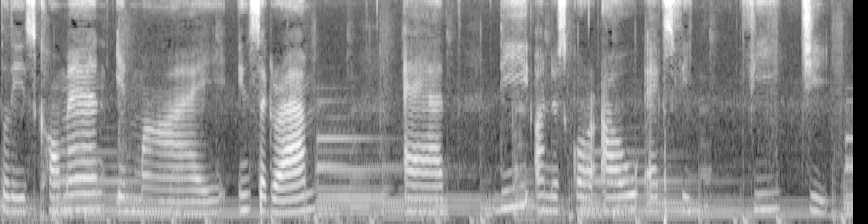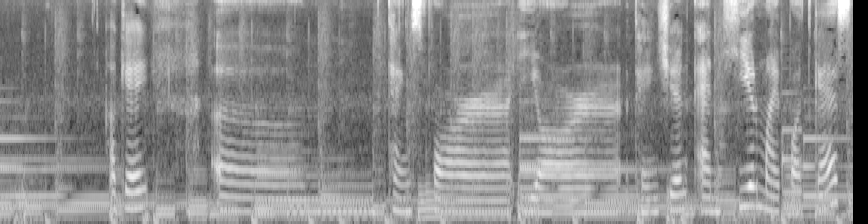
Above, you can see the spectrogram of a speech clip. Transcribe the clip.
please comment in my instagram at d underscore au xvg okay um, thanks for your attention and hear my podcast.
